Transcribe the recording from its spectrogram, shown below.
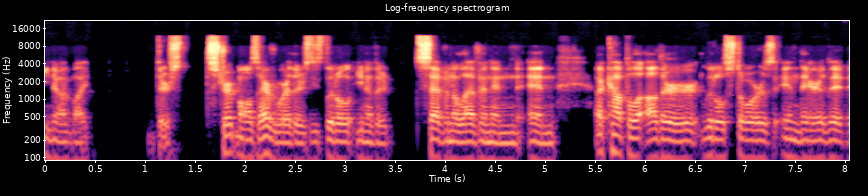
you know, I'm like, there's strip malls everywhere. There's these little, you know, there 7-Eleven and and a couple of other little stores in there that,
